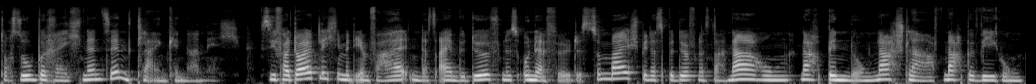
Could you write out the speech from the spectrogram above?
Doch so berechnend sind Kleinkinder nicht. Sie verdeutlichen mit ihrem Verhalten, dass ein Bedürfnis unerfüllt ist. Zum Beispiel das Bedürfnis nach Nahrung, nach Bindung, nach Schlaf, nach Bewegung.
